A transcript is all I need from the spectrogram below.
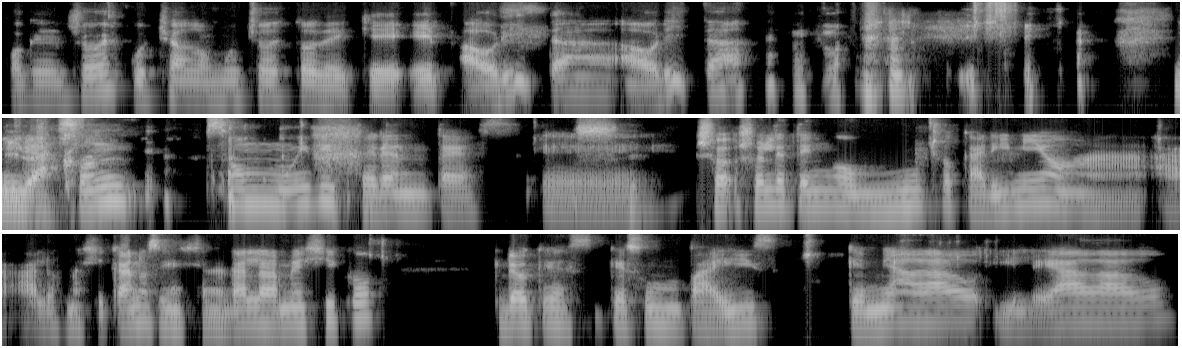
porque yo he escuchado mucho esto de que el ahorita, ahorita. Mira, son, son muy diferentes. Eh, yo, yo, le tengo mucho cariño a, a, los mexicanos y en general a México. Creo que es, que es un país que me ha dado y le ha dado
